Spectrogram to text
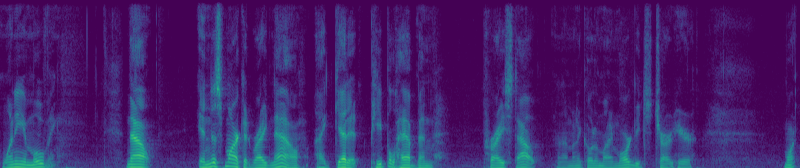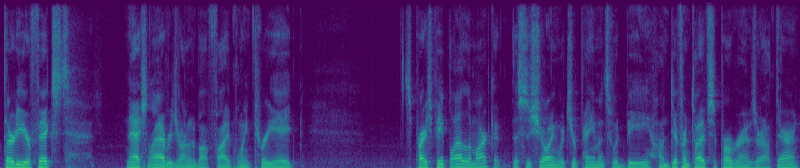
when are you moving? Now, in this market right now, I get it. People have been priced out. And I'm going to go to my mortgage chart here. 30 year fixed, national average running about 5.38. It's priced people out of the market. This is showing what your payments would be on different types of programs are out there. And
